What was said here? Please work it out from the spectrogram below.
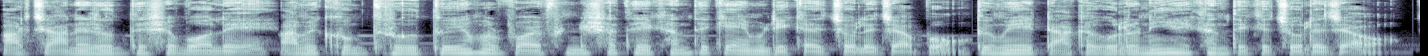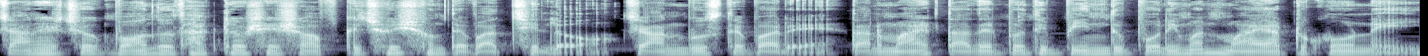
আর চানের উদ্দেশ্যে বলে, আমি খুব দ্রুতই আমার বয়ফ্রেন্ডের সাথে এখান থেকে আমেরিকায় চলে যাব। তুমি এই টাকাগুলো নিয়ে এখান থেকে চলে যাও। চানের চোখ বন্ধ থাকলেও সে সবকিছুই শুনতে পাচ্ছিল। চান বুঝতে পারে, তার মায়ের তাদের প্রতি বিন্দু পরিমাণ মায়াটুকুও নেই,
